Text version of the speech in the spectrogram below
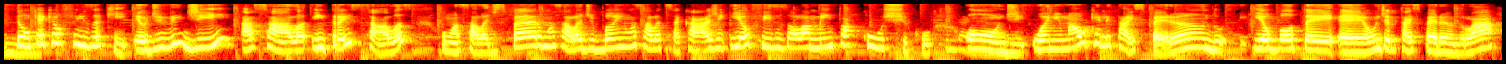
Então, o que é que eu fiz aqui? Eu dividi a sala em três salas, uma sala de espera, uma sala de banho, uma sala de secagem e eu fiz isolamento acústico, onde o animal que ele está esperando e eu botei é, onde ele está esperando lá,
